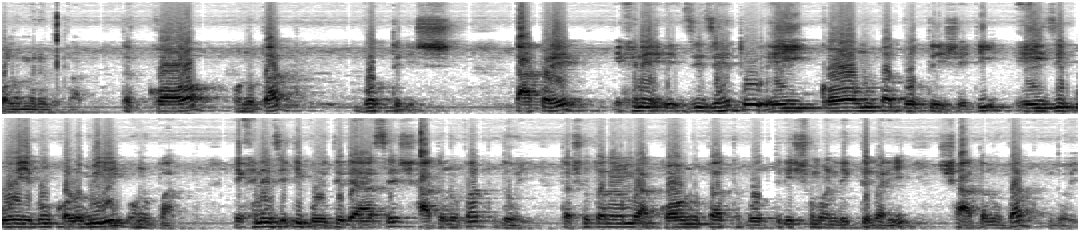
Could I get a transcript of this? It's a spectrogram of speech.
কলমের অনুপাত। তো ক অনুপাত বত্রিশ। তারপরে এখানে যেহেতু এই ক অনুপাত বত্রিশ, এটি এই যে বই এবং কলমেরই অনুপাত। এখানে যেটি বইতে দেওয়া আছে, সাত অনুপাত দুই। তা সুতরাং আমরা ক অনুপাত বত্রিশ সমান লিখতে পারি, সাত অনুপাত দুই।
